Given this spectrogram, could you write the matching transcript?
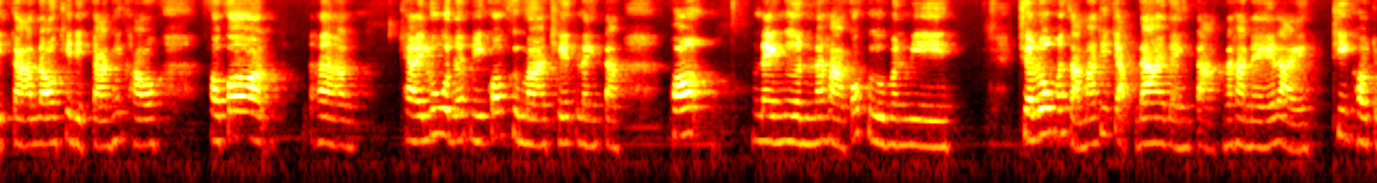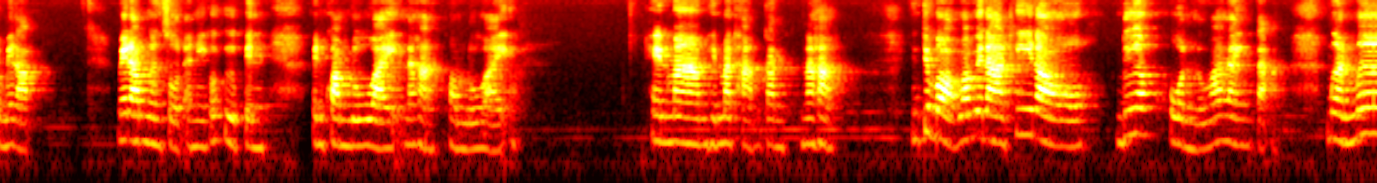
ดิตการเราเอาเครดิตการให้เขาเขาก็ใช้รูดแล้วนี้ก็คือมาเช็ดอะไรต่างเพราะในเงินนะคะก็คือมันมีเชื้อโรคมันสามารถที่จับได้อะไรต่างนะคะในหลายที่เขาจะไม่รับ ไม่รับเงินสดอันนี้ก็คือเป็นเป็นความรู้ไว้นะคะความรู้ไว้ เห็นมาเห็นมาถามกันนะคะจะบอกว่าเวลาที่เราเลือกคนหรือว่าอะไรต่าง เหมือนเมื่อ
